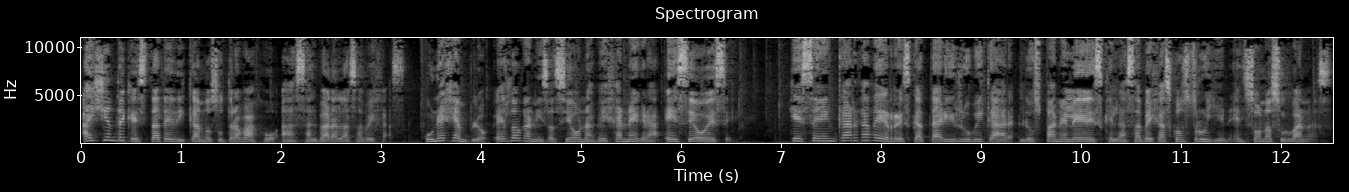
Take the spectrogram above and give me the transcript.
Hay gente que está dedicando su trabajo a salvar a las abejas. Un ejemplo es la organización Abeja Negra SOS, que se encarga de rescatar y reubicar los paneles que las abejas construyen en zonas urbanas.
